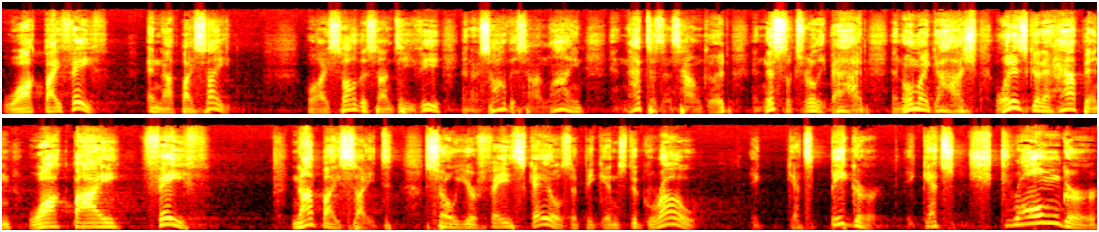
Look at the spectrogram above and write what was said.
walk by faith and not by sight. Well, I saw this on TV and I saw this online, and that doesn't sound good, and this looks really bad, and oh my gosh, what is going to happen? Walk by faith, not by sight. So your faith scales, it begins to grow, it gets bigger, it gets stronger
